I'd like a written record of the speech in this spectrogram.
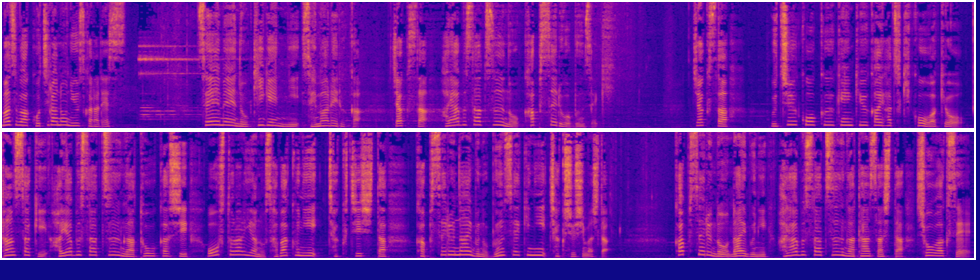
まずはこちらのニュースからです。生命の起源に迫れるか、JAXA はやぶさ2のカプセルを分析。JAXA 宇宙航空研究開発機構は今日、探査機はやぶさ2が投下し、オーストラリアの砂漠に着地したカプセル内部の分析に着手しました。カプセルの内部にはやぶさ2が探査した小惑星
